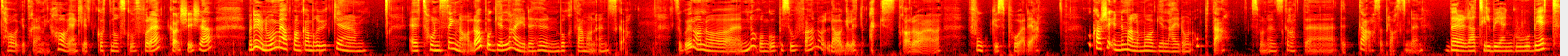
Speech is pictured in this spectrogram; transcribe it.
targetrening, Har vi egentlig et godt norsk ord for det? Kanskje ikke. Men det er jo noe med at man kan bruke et håndsignal da, på å geleide hunden bort der man ønsker. Så går det an å, når hun går opp i sofaen, og lage litt ekstra da, fokus på det. Og kanskje innimellom òg geleide hun opp der, hvis hun ønsker at det, det er der som er plassen din. Bør jeg da tilby en godbit,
